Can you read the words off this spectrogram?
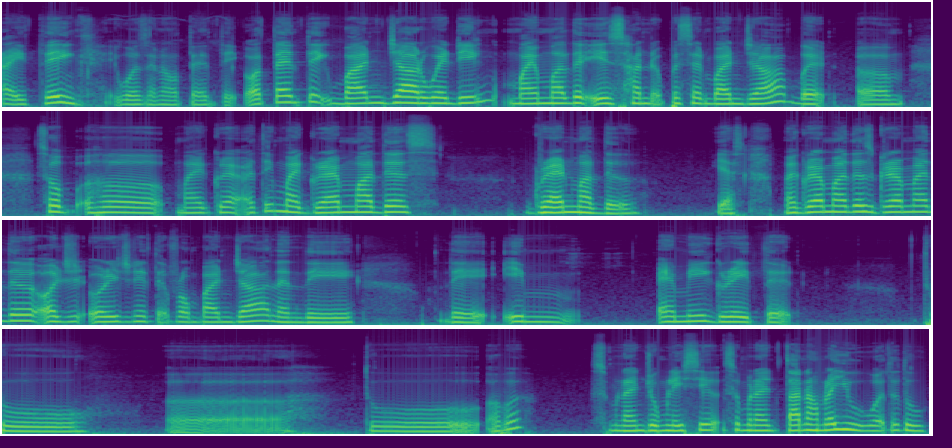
I think it was an authentic, authentic Banjar wedding. My mother is hundred percent Banjar, but um, so her my grand I think my grandmother's grandmother, yes, my grandmother's grandmother origi- originated from Banjar, and then they they Im- emigrated to uh to apa? Semenanjung Malaysia Semenanjung Tanah Melayu waktu tu.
